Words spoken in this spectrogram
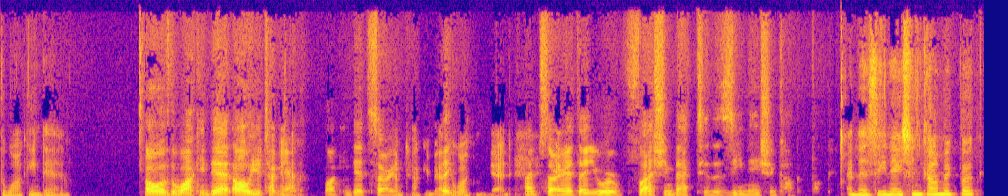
The Walking Dead. Oh, of The Walking Dead. Oh, you're talking Yeah. about Walking Dead. Sorry. I'm talking about That- The Walking Dead. I'm sorry. I thought you were flashing back to the Z Nation comic book. And the Z Nation comic book,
